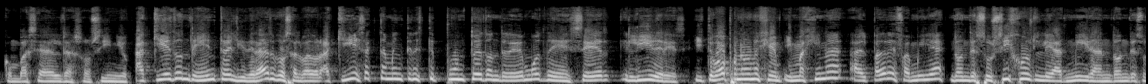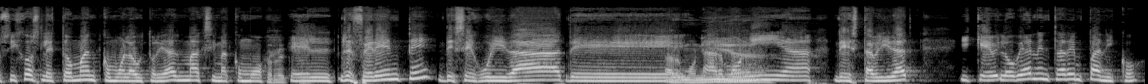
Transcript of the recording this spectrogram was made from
con base al raciocinio. Aquí es donde entra el liderazgo, Salvador. Aquí exactamente en este punto es donde debemos de ser líderes. Y te voy a poner un ejemplo. Imagina al padre de familia donde sus hijos le admiran, donde sus hijos le toman como la autoridad máxima, como el referente de seguridad, de armonía. armonía, de estabilidad, y que lo vean entrar en pánico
